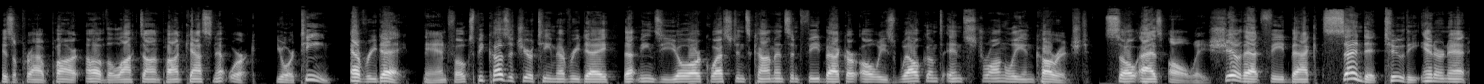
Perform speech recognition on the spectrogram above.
is a proud part of the Locked On Podcast Network, your team every day. And folks, because it's your team every day, that means your questions, comments, and feedback are always welcomed and strongly encouraged. So, as always, share that feedback, send it to the internet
